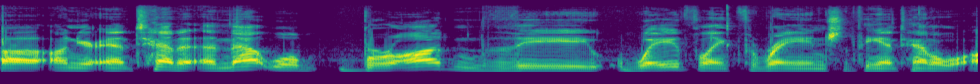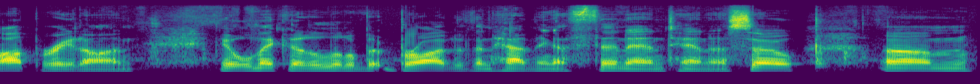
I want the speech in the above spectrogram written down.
uh, on your antenna, and that will broaden the wavelength range that the antenna will operate on. It will make it a little bit broader than having a thin antenna. So, um,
